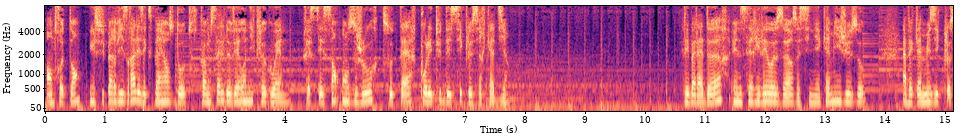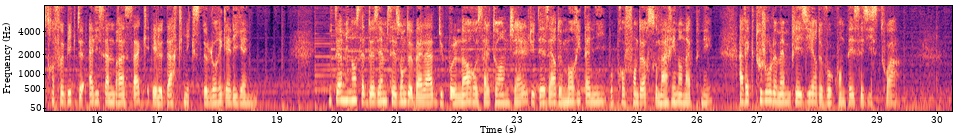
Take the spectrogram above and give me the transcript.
Entre-temps, il supervisera les expériences d'autres, comme celle de Véronique Le Guen, restée 111 jours sous terre pour l'étude des cycles circadiens. Les Baladeurs, une série Léo signée Camille Juzo, avec la musique claustrophobique de Alison Brassac et le dark mix de Laurie Galigani. Nous terminons cette deuxième saison de balade du pôle Nord au Salto Angel, du désert de Mauritanie aux profondeurs sous-marines en apnée, avec toujours le même plaisir de vous conter ces histoires.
